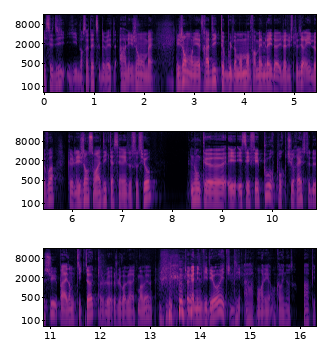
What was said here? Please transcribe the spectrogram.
Il s'est dit, il- dans sa tête, ça devait être Ah, les gens, ben, les gens vont y être addicts au bout d'un moment. Enfin, même là, il a, il a dû se le dire et il le voit, que les gens sont addicts à ces réseaux sociaux. Donc, euh, et, et c'est fait pour, pour que tu restes dessus. Par exemple, TikTok, je le, je le vois bien avec moi-même. tu regardes une vidéo et tu te dis Ah, bon, allez, encore une autre. Ah, puis-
